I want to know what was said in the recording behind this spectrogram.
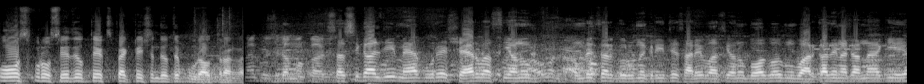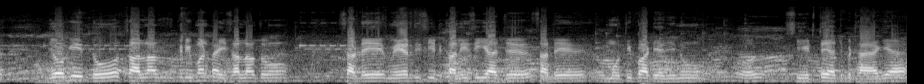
ਉਸ ਭਰੋਸੇ ਦੇ ਉੱਤੇ ਐਕਸਪੈਕਟੇਸ਼ਨ ਦੇ ਉੱਤੇ ਪੂਰਾ ਉਤਰਾਂਗਾ। ਦਾ ਸਤਿ ਸ਼੍ਰੀ ਅਕਾਲ ਜੀ ਮੈਂ ਪੂਰੇ ਸ਼ਹਿਰ ਵਾਸੀਆਂ ਨੂੰ ਅੰਮ੍ਰਿਤਸਰ ਗੁਰੂ ਨਗਰੀ ਦੇ ਸਾਰੇ ਵਾਸੀਆਂ ਨੂੰ ਬਹੁਤ-ਬਹੁਤ ਮੁਬਾਰਕਾਂ ਦੇਣਾ ਚਾਹੁੰਦਾ ਹਾਂ ਕਿ ਜੋ ਕਿ 2 ਸਾਲਾਂ ਤਕਰੀਬਨ 2.5 ਸਾਲਾਂ ਤੋਂ ਸਾਡੇ ਮੇਅਰ ਦੀ ਸੀਟ ਖਾਲੀ ਸੀ, ਅੱਜ ਸਾਡੇ ਮੋਤੀ ਭਾਟੀਆ ਜੀ ਨੂੰ ਸੀਟ ਤੇ ਅੱਜ ਬਿਠਾਇਆ ਗਿਆ। ਹੈ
